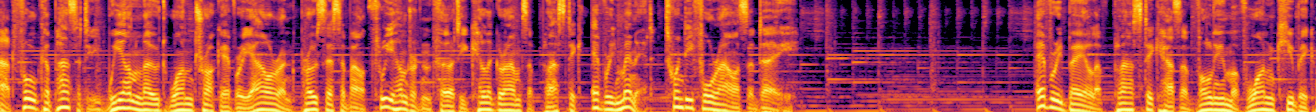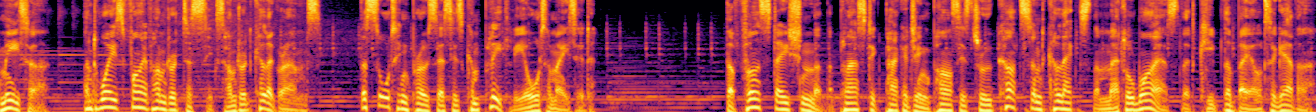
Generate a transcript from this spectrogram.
At full capacity, we unload one truck every hour and process about 330 kilograms of plastic every minute, 24 hours a day. Every bale of plastic has a volume of 1 cubic meter and weighs 500 to 600 kilograms. The sorting process is completely automated. The first station that the plastic packaging passes through cuts and collects the metal wires that keep the bale together.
